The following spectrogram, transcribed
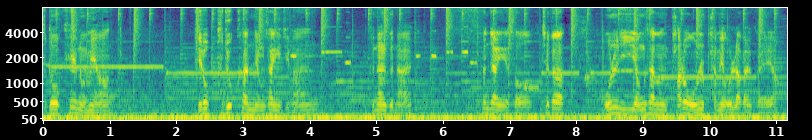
구독해 놓으면 비록 부족한 영상이지만 그날그날 현장에서 제가 오늘 이 영상은 바로 오늘 밤에 올라갈 거예요.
